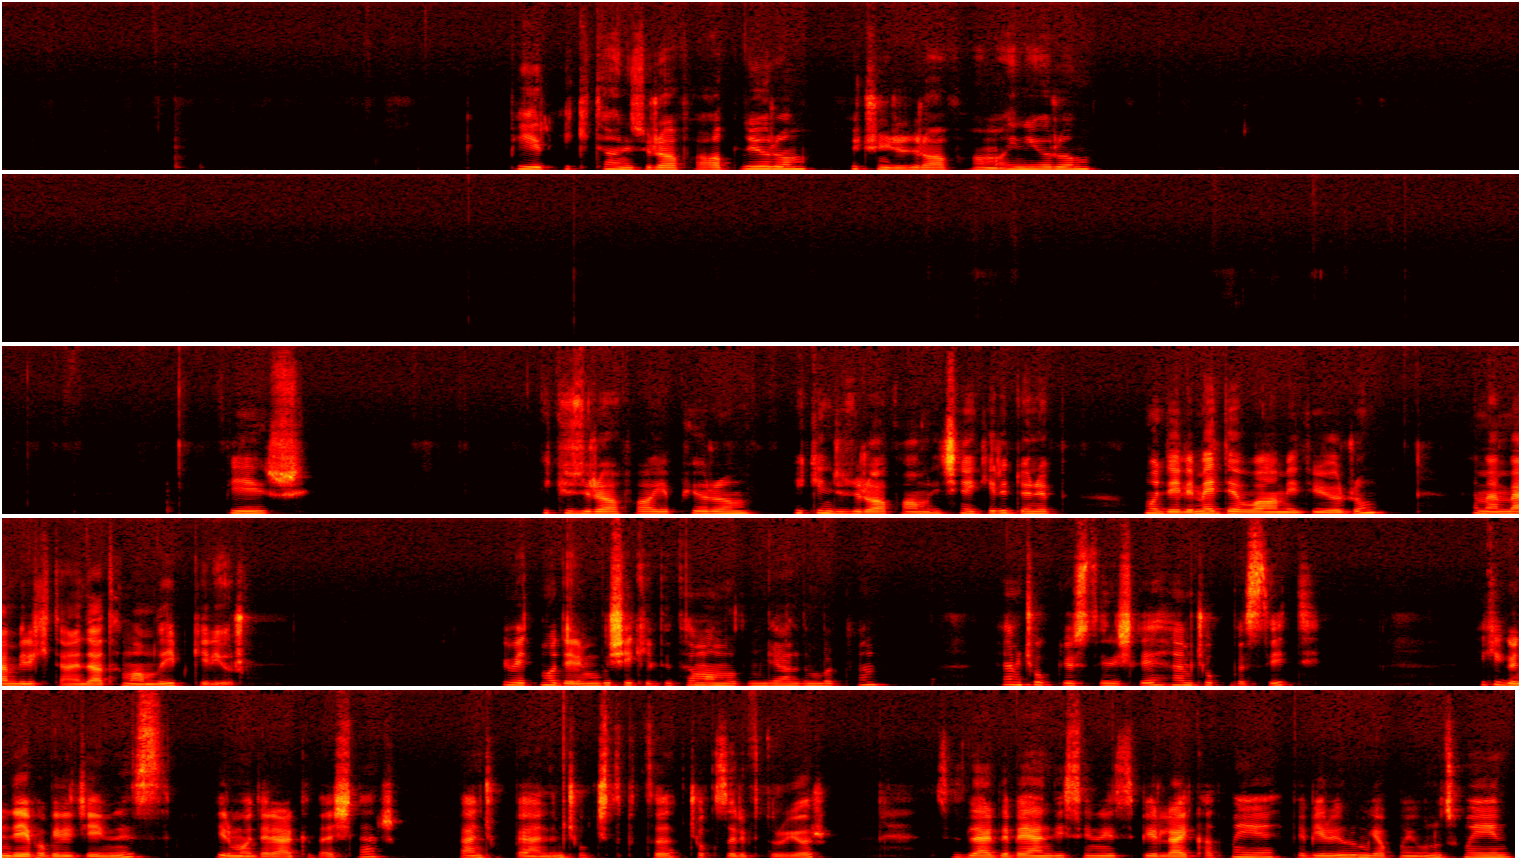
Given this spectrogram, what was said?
Bir iki tane zürafa atlıyorum. Üçüncü zürafama iniyorum. Bir iki zürafa yapıyorum ikinci zürafamın içine geri dönüp modelime devam ediyorum. Hemen ben bir iki tane daha tamamlayıp geliyorum. Evet modelimi bu şekilde tamamladım geldim bakın. Hem çok gösterişli hem çok basit. İki günde yapabileceğiniz bir model arkadaşlar. Ben çok beğendim. Çok çıtı pıtı, çok zarif duruyor. Sizler de beğendiyseniz bir like atmayı ve bir yorum yapmayı unutmayın.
